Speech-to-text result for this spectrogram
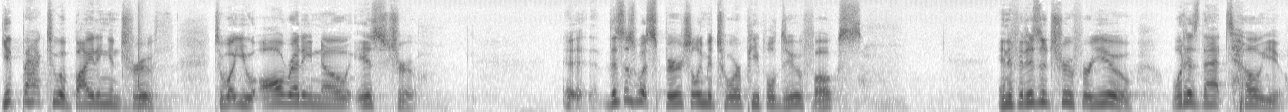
Get back to abiding in truth, to what you already know is true. Uh, this is what spiritually mature people do, folks. And if it isn't true for you, what does that tell you?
